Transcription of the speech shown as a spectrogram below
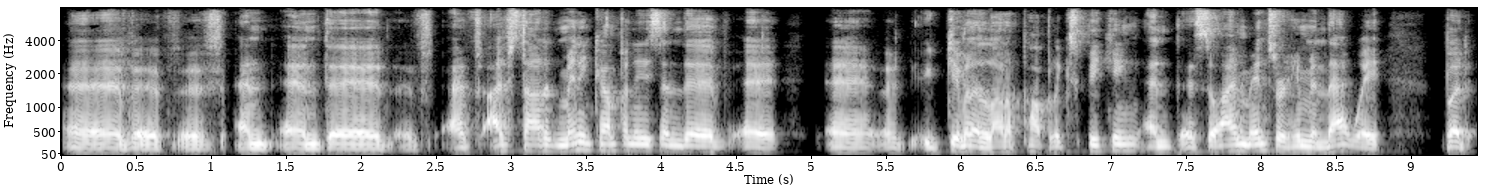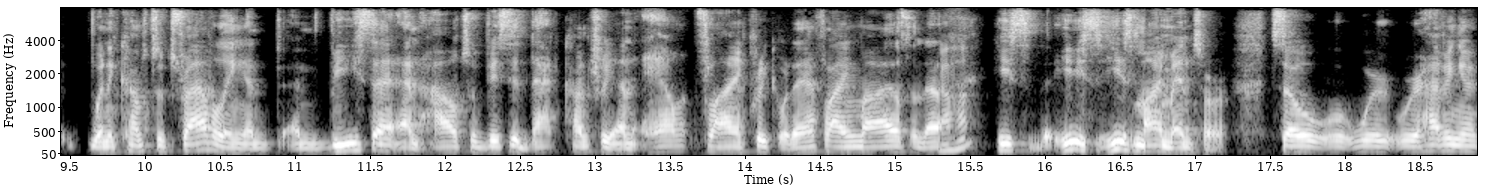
uh-huh. Uh, and and uh, I've I've started many companies and given a lot of public speaking, and so I mentor him in that way but when it comes to traveling and, and visa and how to visit that country and air flying frequent air flying miles and that, Uh-huh. he's he's he's my mentor. So we're we're having a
